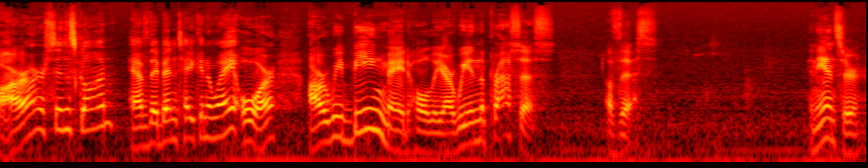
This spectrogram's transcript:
are our sins gone? Have they been taken away? Or are we being made holy? Are we in the process of this? And the answer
